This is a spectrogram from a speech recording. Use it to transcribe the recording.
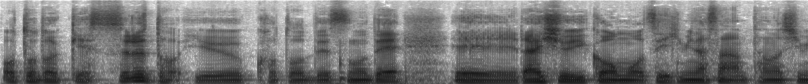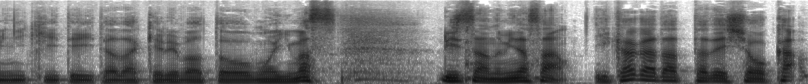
お届けするということですので、えー、来週以降もぜひ皆さん楽しみに聞いていただければと思います。リスナーの皆さんいかがだったでしょうか？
